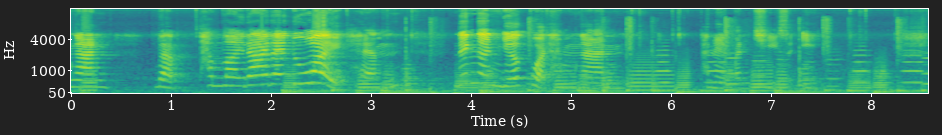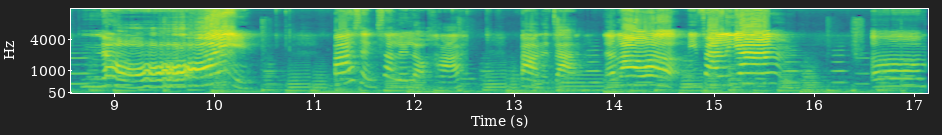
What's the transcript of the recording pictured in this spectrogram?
ำงานแบบทำรายได้ได้ด้วย แถมได้เงินเยอะกว่าทำงานแผนกบัญชีซะอีก น้อยป้าเสียงสั่นเลยเหรอคะเปล่านะจ๊ะแล้วเราอะมีแฟนหรือยังเอ่ม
